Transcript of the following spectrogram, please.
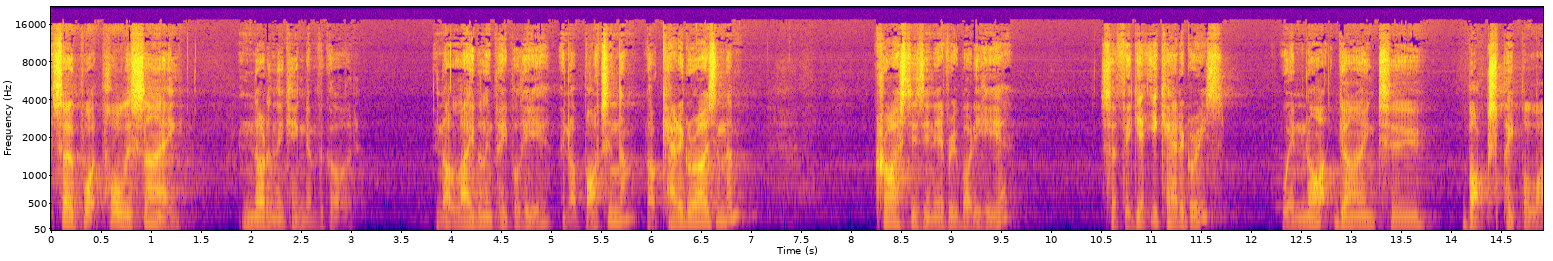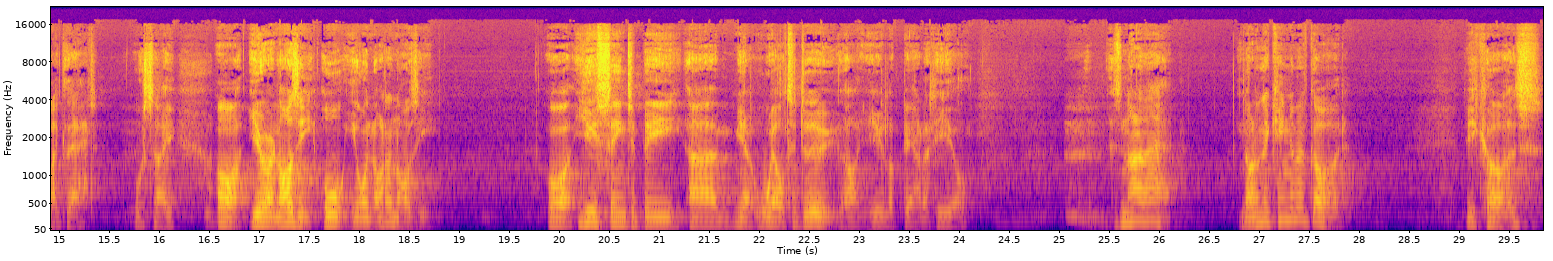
so, what Paul is saying, not in the kingdom of God. We're not labeling people here, we're not boxing them, not categorizing them. Christ is in everybody here. So, forget your categories. We're not going to box people like that. Or say, oh, you're an Aussie. Oh, you're not an Aussie. Or you seem to be um, you know, well to do. Oh, you look down at heel. There's none of that. Not in the kingdom of God. Because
